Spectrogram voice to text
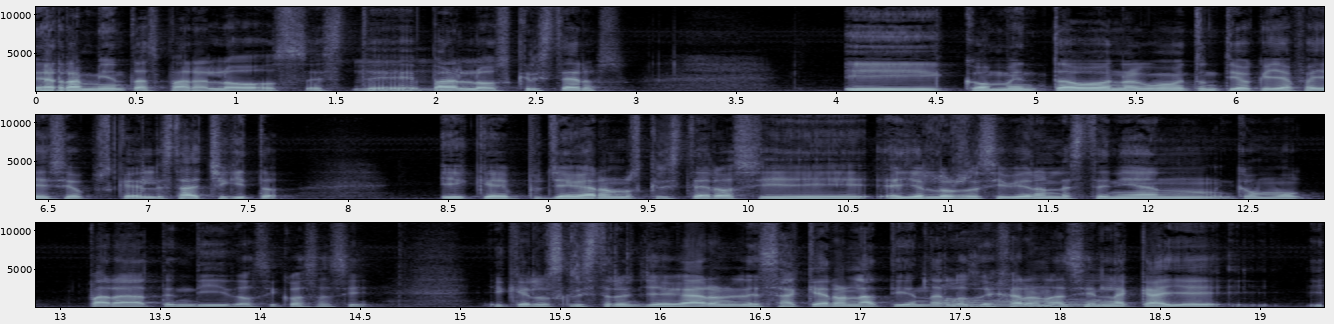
herramientas para los, este, para los cristeros. Y comentó en algún momento un tío que ya falleció, pues que él estaba chiquito y que pues, llegaron los cristeros y ellos los recibieron, les tenían como para atendidos y cosas así. Y que los cristeros llegaron, les saquearon la tienda, los dejaron así en la calle y,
